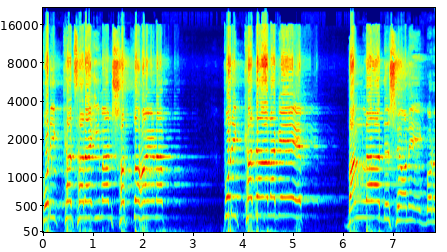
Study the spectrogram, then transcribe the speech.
পরীক্ষা ছাড়া ইমান সত্য হয় না। পরীক্ষা দেওয়া লাগে। বাংলাদেশে অনেক বড়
